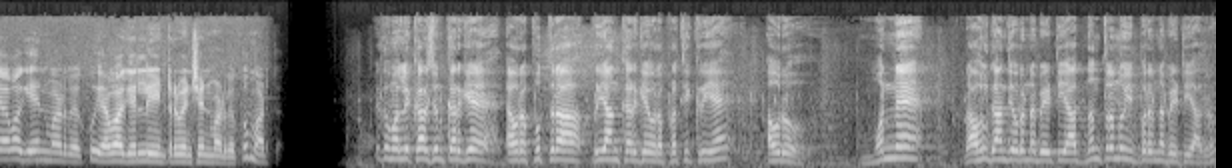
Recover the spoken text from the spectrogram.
ಯಾವಾಗ ಏನು ಮಾಡಬೇಕು, ಯಾವಾಗ ಎಲ್ಲಿ ಇಂಟರ್ವೆನ್ಷನ್ ಮಾಡಬೇಕು ಮಾಡ್ತಾರೆ. ಇದು ಮಲ್ಲಿಕಾರ್ಜುನ್ ಖರ್ಗೆ ಅವರ ಪುತ್ರ ಪ್ರಿಯಾಂಕ್ ಖರ್ಗೆ ಅವರ ಪ್ರತಿಕ್ರಿಯೆ. ಅವರು ಮೊನ್ನೆ ರಾಹುಲ್ ಗಾಂಧಿ ಅವರನ್ನ ಭೇಟಿಯಾದ ನಂತರನೂ ಇಬ್ಬರನ್ನ ಭೇಟಿಯಾದರು.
